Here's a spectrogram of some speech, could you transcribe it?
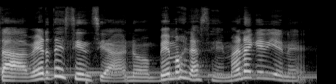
Saber de ciencia. Nos vemos la semana que viene.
